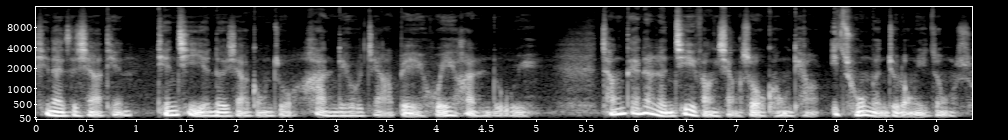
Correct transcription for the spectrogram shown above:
现在是夏天，天气炎热下工作，汗流浃背，挥汗如雨。常待在冷气房享受空调，一出门就容易中暑。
